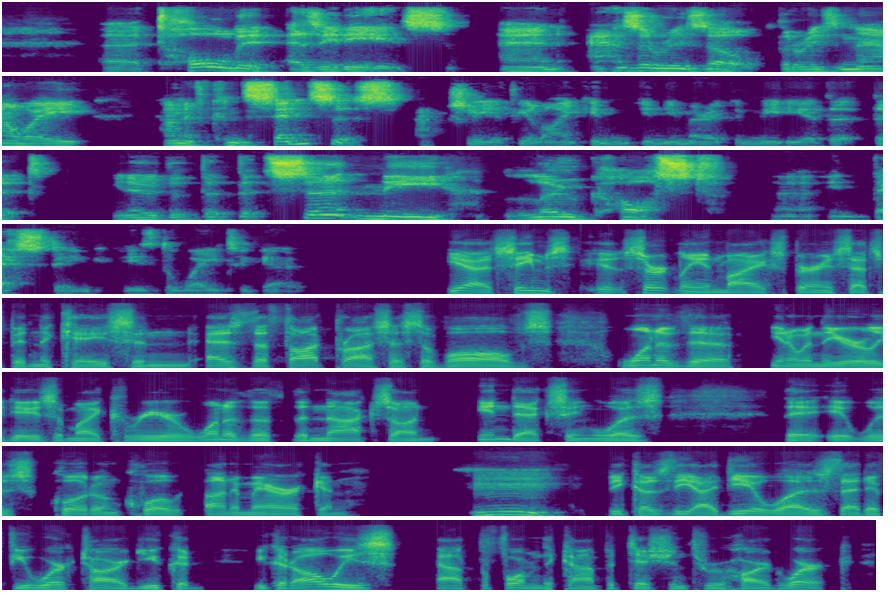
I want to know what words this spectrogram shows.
uh, told it as it is. And as a result, there is now a kind of consensus, actually, if you like, in, in the American media that, that you know, that, that, that certainly low cost uh, investing is the way to go. Yeah, it seems it, certainly in my experience that's been the case. And as the thought process evolves, one of the you know in the early days of my career, one of the the knocks on indexing was that it was quote unquote un-American. Mm. Because the idea was that if you worked hard, you could you could always outperform the competition through hard work.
